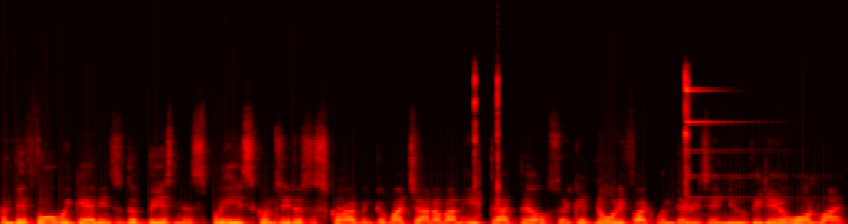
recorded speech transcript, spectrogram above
And before we get into the business, please consider subscribing to my channel and hit that bell so you get notified when there is a new video online.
